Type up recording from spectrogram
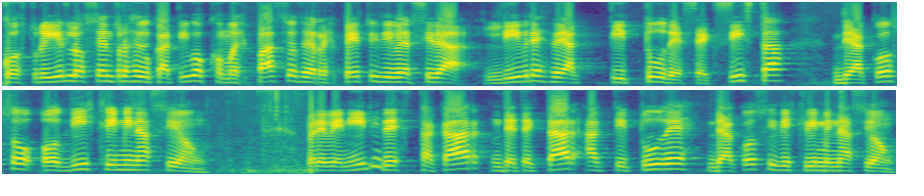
Construir los centros educativos como espacios de respeto y diversidad, libres de actitudes sexistas, de acoso o discriminación. Prevenir y destacar, detectar actitudes de acoso y discriminación.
